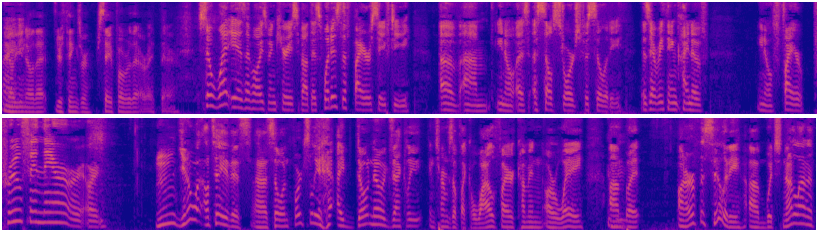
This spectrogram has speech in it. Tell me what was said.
you know, you know that your things are safe over there, right there. So what is, I've always been curious about this, what is the fire safety of, um, you know, a, a self-storage facility? Is everything kind of, you know, fireproof in there or, or Mm, you know what? I'll tell you this. Uh, so unfortunately, I don't know exactly in terms of like a wildfire coming our way, um, but on our facility, um, which not a lot of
